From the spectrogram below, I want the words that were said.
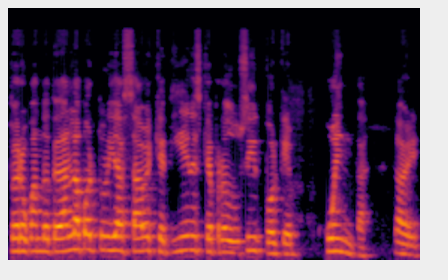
pero cuando te dan la oportunidad sabes que tienes que producir porque cuenta, ¿sabes?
